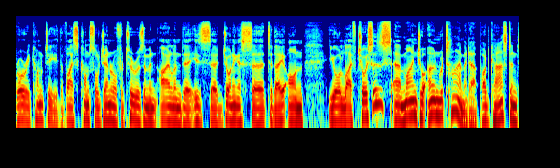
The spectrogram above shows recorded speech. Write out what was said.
Rory Connerty, the Vice Consul General for Tourism in Ireland, uh, is uh, joining us uh, today on Your Life Choices, uh, Mind Your Own Retirement, our podcast. And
